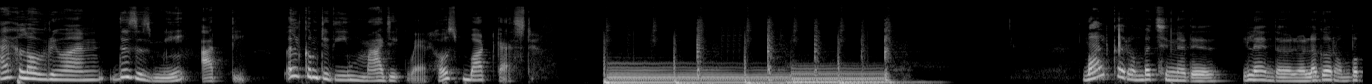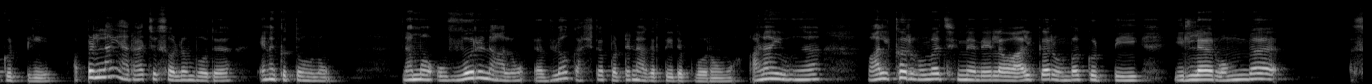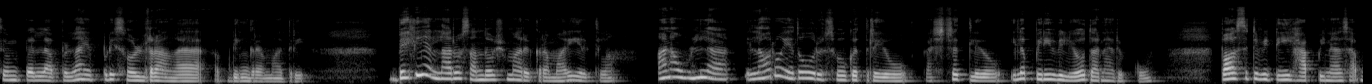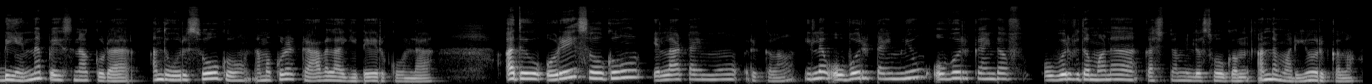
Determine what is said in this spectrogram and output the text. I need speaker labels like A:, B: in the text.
A: Hi, hello everyone. This is me, welcome Welcome to the Magic Warehouse podcast. வாழ்க்கை ரொம்ப சின்னது இல்லை இந்த உலகம் ரொம்ப குட்டி அப்படிலாம் யாராச்சும் சொல்லும்போது எனக்கு தோணும் நம்ம ஒவ்வொரு நாளும் எவ்வளோ கஷ்டப்பட்டு நகர்த்திட்டு போகிறோம் ஆனால் இவங்க வாழ்க்கை ரொம்ப சின்னது இல்லை வாழ்க்கை ரொம்ப குட்டி இல்லை ரொம்ப சிம்பிள் அப்படிலாம் எப்படி சொல்கிறாங்க அப்படிங்கிற மாதிரி. வெளியே எல்லாரும் சந்தோஷமாக இருக்கிற மாதிரி இருக்கலாம். ஆனால் உள்ள எல்லாரும் ஏதோ ஒரு சோகத்துலேயோ கஷ்டத்துலேயோ இல்லை பிரிவிலையோ தானே இருக்கும். பாசிட்டிவிட்டி ஹாப்பினஸ் அப்படி என்ன பேசுனா கூட அந்த ஒரு சோகம் நம்ம கூட ட்ராவல் ஆகிட்டே இருக்கும்ல. அது ஒரே சோகம் எல்லா டைமும் இருக்கலாம். இல்லை ஒவ்வொரு டைம்லேயும் ஒவ்வொரு கைண்ட் ஆஃப் ஒவ்வொரு விதமான கஷ்டம் இல்லை சோகம் அந்த மாதிரியும் இருக்கலாம்.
